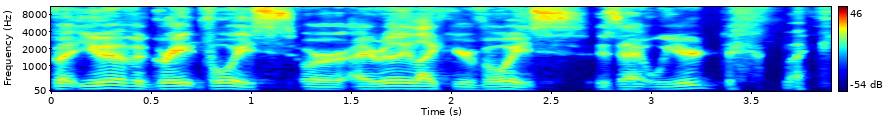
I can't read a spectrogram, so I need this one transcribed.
but you have a great voice," or "I really like your voice." Is that weird? like,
